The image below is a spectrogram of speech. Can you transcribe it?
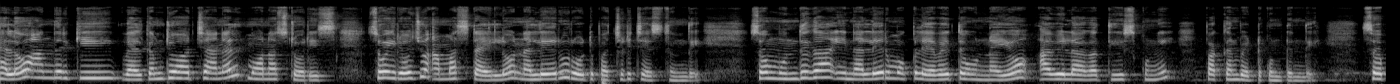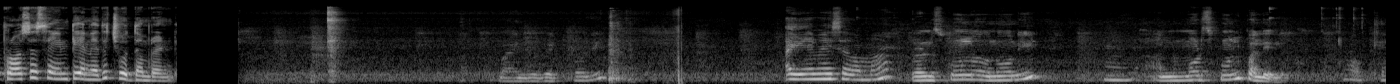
హలో అందరికీ. Welcome to our channel Mona stories so ఈరోజు అమ్మ స్టైల్లో నల్లేరు రోటి పచ్చడి చేస్తుంది. సో ముందుగా ఈ నల్లేరు మొక్కలు ఏవైతే ఉన్నాయో అవి ఇలాగా తీసుకుని పక్కన పెట్టుకుంటుంది. సో ప్రాసెస్ ఏంటి అనేది చూద్దాం రండి. పెట్టుకొని అవి ఏమేసావమ్మా రెండు స్పూన్లు నూనె మూడు స్పూన్లు పల్లీలు. ఓకే.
